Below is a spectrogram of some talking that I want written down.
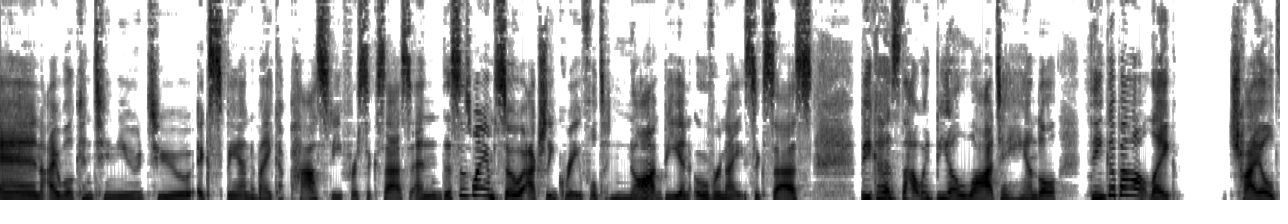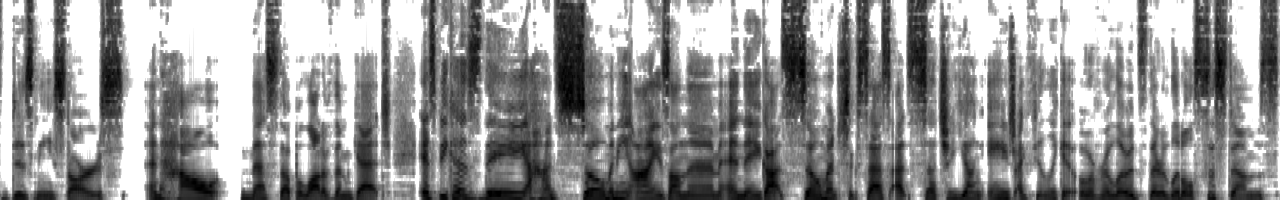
and I will continue to expand my capacity for success. And this is why I'm so actually grateful to not be an overnight success because that would be a lot to handle. Think about like child Disney stars and how messed up a lot of them get. It's because they had so many eyes on them and they got so much success at such a young age. I feel like it overloads their little systems.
